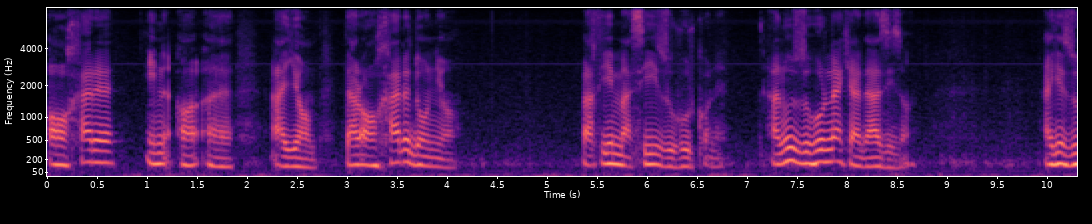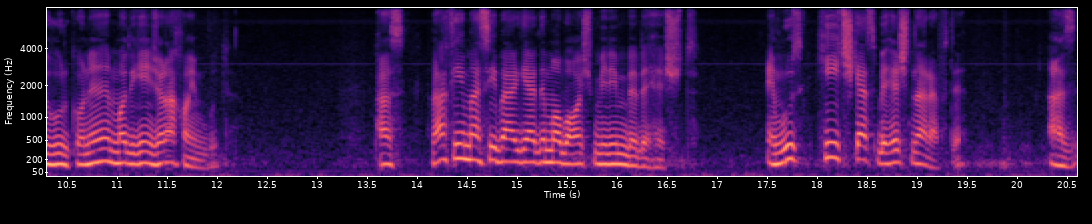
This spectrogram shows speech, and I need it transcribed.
آخر این ایام در آخر دنیا. وقتی مسیح ظهور کنه. هنوز ظهور نکرده عزیزان. اگه ظهور کنه ما دیگه اینجا نخواهیم بود. پس وقتی مسیح برگرده ما باهاش میریم به بهشت. امروز هیچ کس بهشت نرفته از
